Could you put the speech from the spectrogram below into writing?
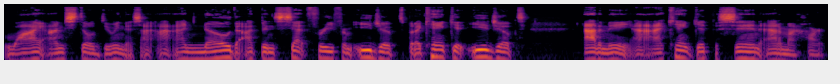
why I'm still doing this. I, I, I know that I've been set free from Egypt, but I can't get Egypt out of me. I, I can't get the sin out of my heart.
